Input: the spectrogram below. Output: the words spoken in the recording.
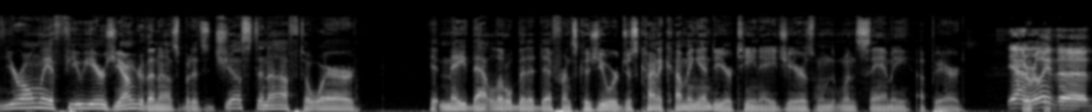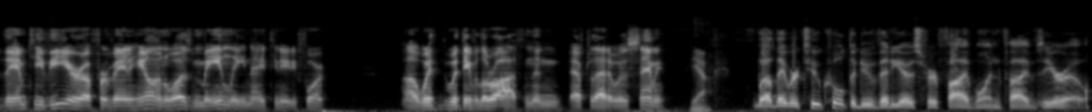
you're only a few years younger than us, but it's just enough to where it made that little bit of difference because you were just kind of coming into your teenage years when when Sammy appeared. yeah, and really the the MTV era for Van Halen was mainly 1984 uh, with with David Lee Roth, and then after that it was Sammy. Yeah, Well, they were too cool to do videos for 5150.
